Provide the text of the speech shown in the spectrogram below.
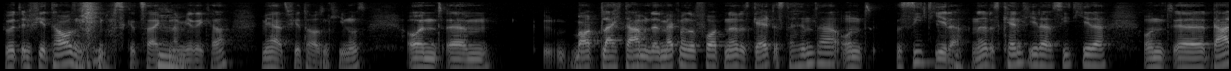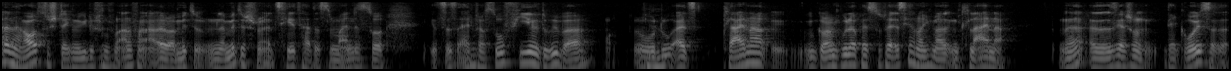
wird in 4000 Kinos gezeigt mhm. in Amerika. Mehr als 4000 Kinos. Und ähm, baut gleich damit, da merkt man sofort, ne, das Geld ist dahinter und das sieht jeder, ne, das kennt jeder, das sieht jeder und äh, da dann herauszustechen, wie du schon von Anfang an oder Mitte, in der Mitte schon erzählt hattest, du meintest so, es ist einfach so viel drüber, wo mhm. du als kleiner, Grand Budapest Hotel ist ja noch nicht mal ein kleiner, Ne? Also ist ja schon der größere.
